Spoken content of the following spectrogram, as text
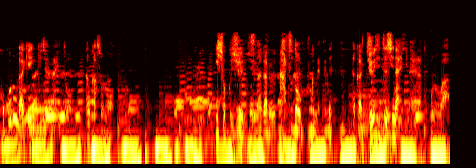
心が元気じゃないと、なんかその、衣食住につながる活動も含めてね、なんか充実しないみたいなところは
